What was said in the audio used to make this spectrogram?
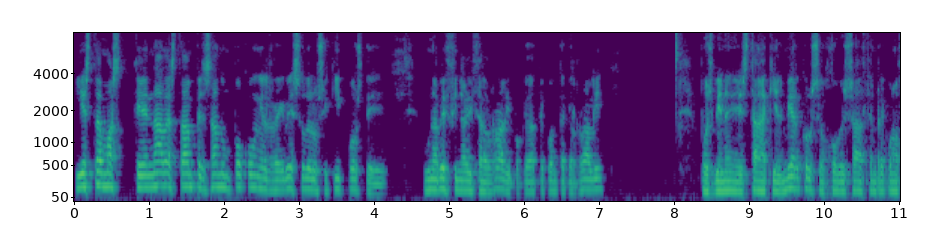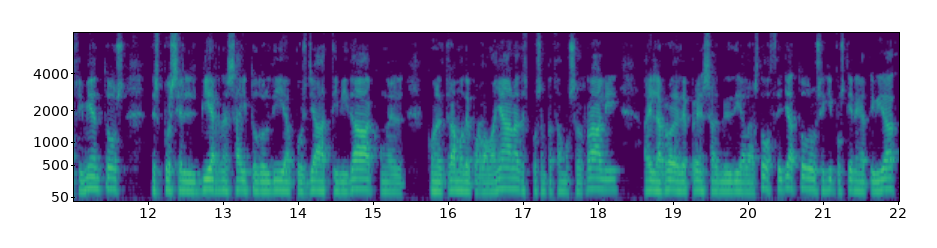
y esta más que nada están pensando un poco en el regreso de los equipos de una vez finalizado el rally, porque date cuenta que el rally pues vienen, están aquí el miércoles, el jueves hacen reconocimientos, después el viernes hay todo el día pues ya actividad con el, con el tramo de por la mañana, después empezamos el rally, hay la rueda de prensa al mediodía a las 12, ya todos los equipos tienen actividad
